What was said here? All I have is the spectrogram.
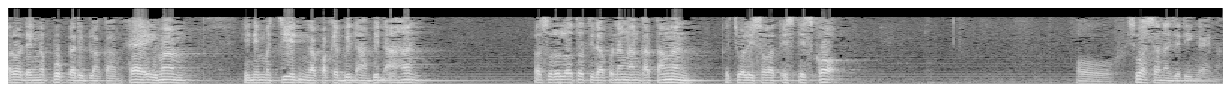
Lalu ada yang nepuk dari belakang. Hei imam, ini masjid nggak pakai bid'ah bid'ahan. Rasulullah tuh tidak pernah ngangkat tangan kecuali sholat istisqa. Oh, suasana jadi nggak enak.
